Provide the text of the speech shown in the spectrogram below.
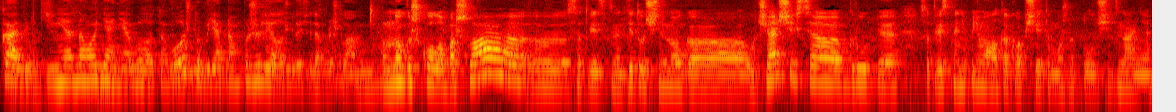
капельки, ни одного дня не было того, чтобы я прям пожалела, что я сюда пришла. Много школ обошла, э, соответственно, где-то очень много учащихся в группе, соответственно, не понимала, как вообще это можно получить знания.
